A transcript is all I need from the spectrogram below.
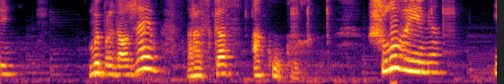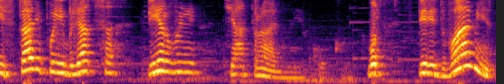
день. Мы продолжаем рассказ о куклах. Шло время, и стали появляться первые театральные куклы. Вот перед вами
